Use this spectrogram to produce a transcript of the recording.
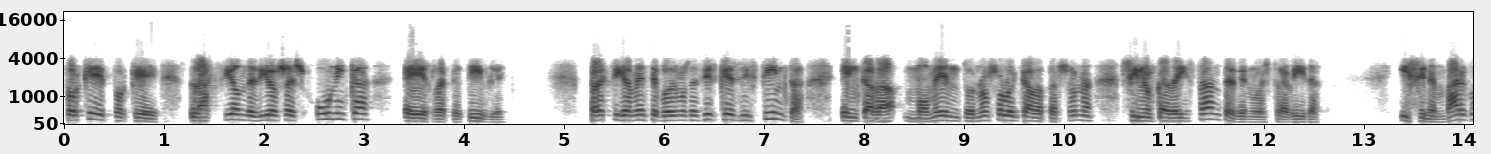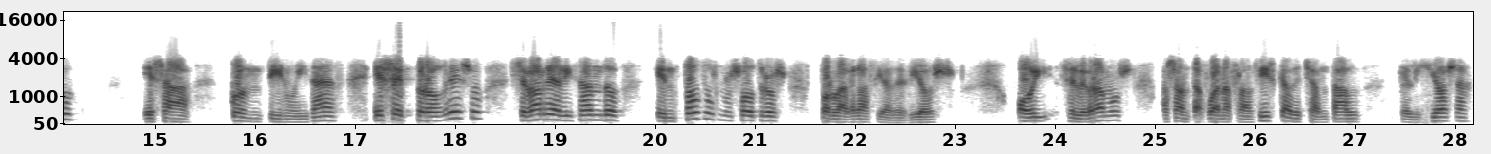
¿Por qué? Porque la acción de Dios es única e irrepetible. Prácticamente podemos decir que es distinta en cada momento, no solo en cada persona, sino en cada instante de nuestra vida. Y sin embargo, esa continuidad, ese progreso se va realizando en todos nosotros por la gracia de Dios. Hoy celebramos a Santa Juana Francisca de Chantal, religiosa,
